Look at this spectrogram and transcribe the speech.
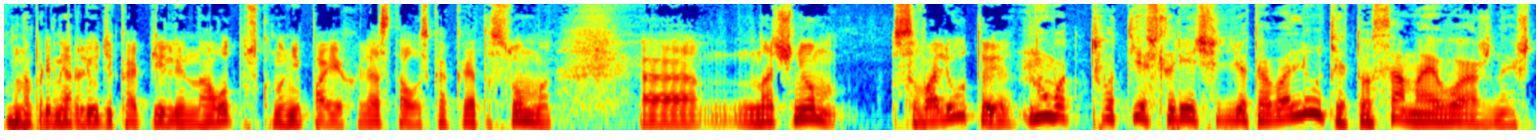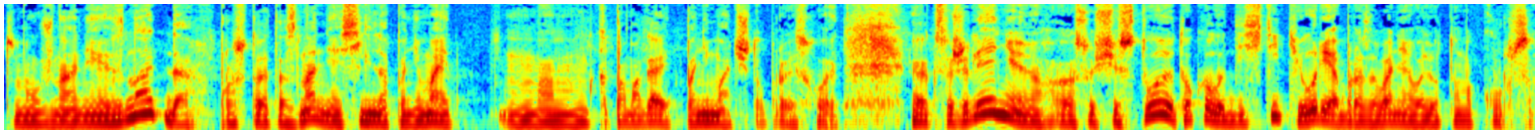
Например, люди копили на отпуск, но не поехали, осталась какая-то сумма. Э, Начнем с валюты. Ну вот, вот если речь идет о валюте, то самое важное, что нужно о ней знать, да, просто это знание сильно понимает помогает понимать, что происходит. Э, к сожалению, э, существует около 10 теорий образования валютного курса.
